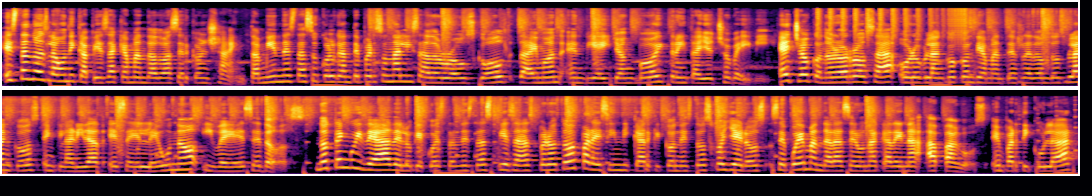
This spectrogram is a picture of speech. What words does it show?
Esta no es la única pieza que ha mandado a hacer con Shine, también está su colgante personalizado Rose Gold Diamond NBA Youngboy 38 Baby, hecho con oro rosa, oro blanco con diamantes redondos blancos en claridad SL1 y BS2. No tengo idea de lo que cuestan estas piezas, pero todo parece indicar que con estos joyeros se puede mandar a hacer una cadena a pagos. En particular,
